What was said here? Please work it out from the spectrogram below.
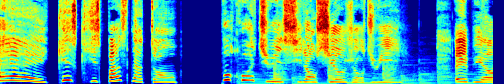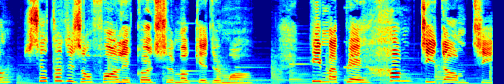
Hey, qu'est-ce qui se passe, Nathan? Pourquoi tu es silencieux aujourd'hui? Eh bien, certains des enfants à l'école se moquaient de moi. Ils m'appelaient Humpty Dumpty.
